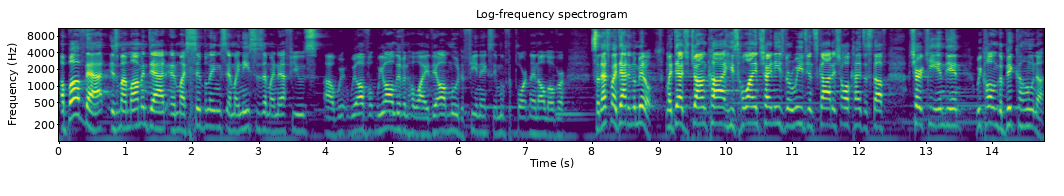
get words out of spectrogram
Above that is my mom and dad and my siblings and my nieces and my nephews. Uh, we, we, all, we all live in Hawaii. They all moved to Phoenix. They moved to Portland, all over. So that's my dad in the middle. My dad's John Kai. He's Hawaiian, Chinese, Norwegian, Scottish, all kinds of stuff. Cherokee Indian. We call him the Big Kahuna.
